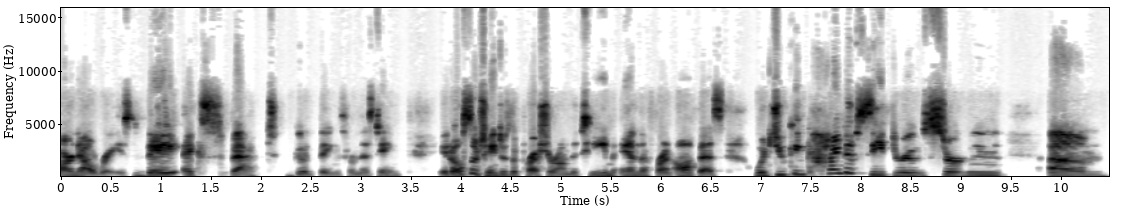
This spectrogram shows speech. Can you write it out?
are now raised. They expect good things from this team. It also changes the pressure on the team and the front office which you can kind of see through certain um,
